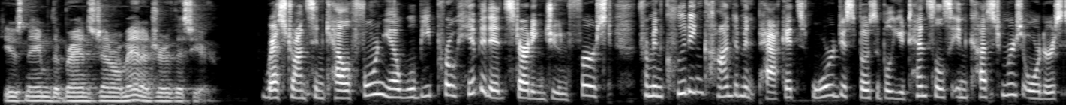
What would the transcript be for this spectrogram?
He was named the brand's general manager this year. Restaurants in California will be prohibited starting June 1st from including condiment packets or disposable utensils in customers' orders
